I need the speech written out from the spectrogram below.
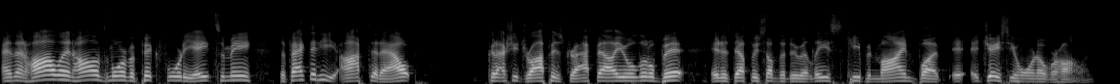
And then Holland, Holland's more of a pick 48 to me. The fact that he opted out could actually drop his draft value a little bit. It is definitely something to at least keep in mind, but it, it, Jaycee Horn over Holland.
